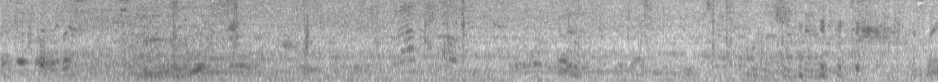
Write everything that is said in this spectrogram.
That's all the rooms. Walking down. That's my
